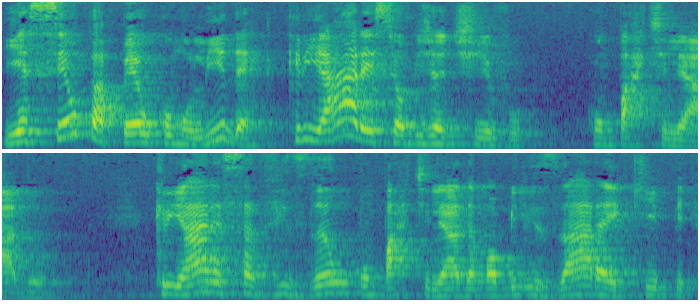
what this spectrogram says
E é seu papel como líder criar esse objetivo compartilhado, criar essa visão compartilhada, mobilizar a equipe,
